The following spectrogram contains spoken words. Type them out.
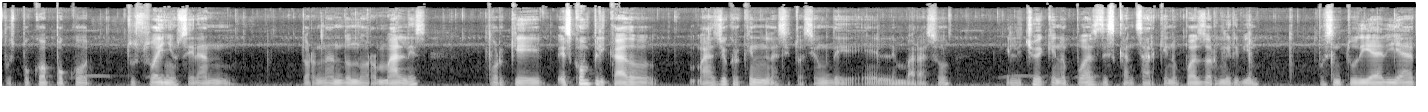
pues poco a poco tus sueños serán tornando normales porque es complicado más yo creo que en la situación del embarazo el hecho de que no puedas descansar que no puedas dormir bien pues en tu día a día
